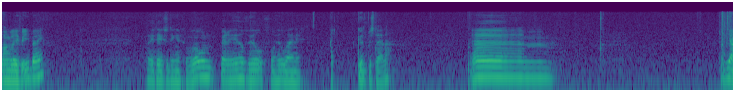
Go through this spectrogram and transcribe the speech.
Lang leven eBay. Waar je deze dingen gewoon per heel veel voor heel weinig kunt bestellen. Um, ja,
